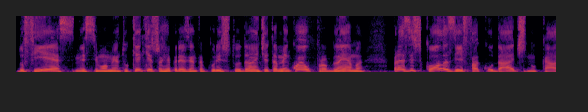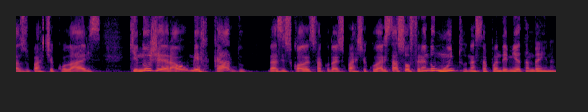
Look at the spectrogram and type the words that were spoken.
do FIES nesse momento. O que, que isso representa por estudante e também qual é o problema para as escolas e faculdades, no caso particulares, que no geral o mercado das escolas e faculdades particulares está sofrendo muito nessa pandemia também, né?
